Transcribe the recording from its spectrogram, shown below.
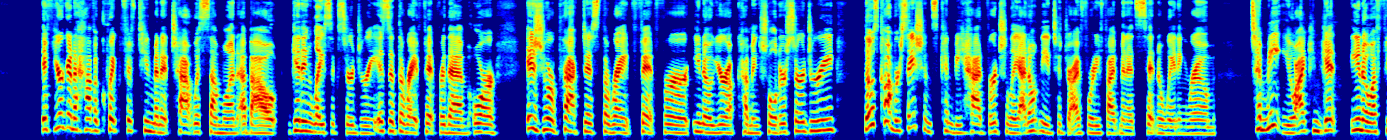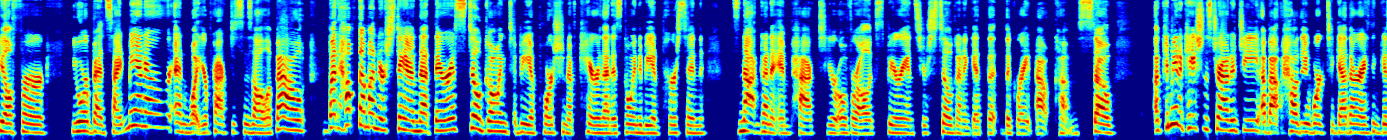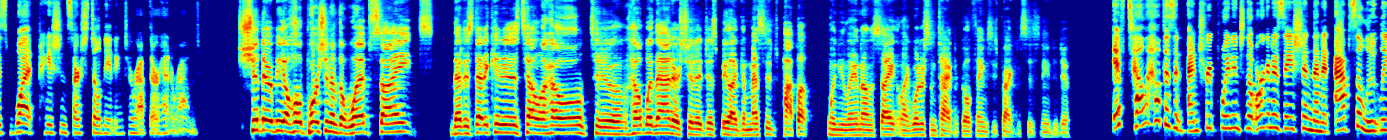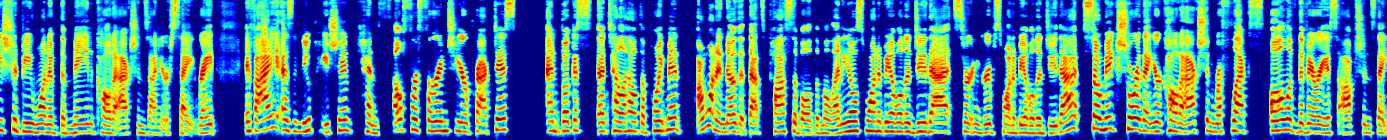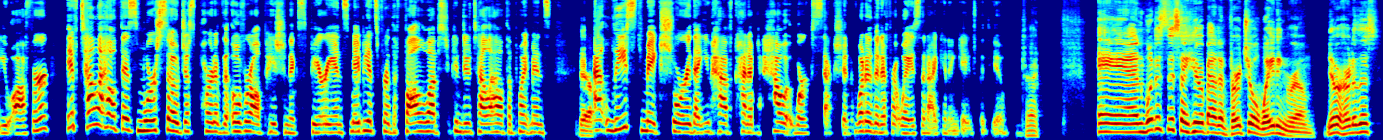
If you're going to have a quick 15 minute chat with someone about getting LASIK surgery, is it the right fit for them? Or is your practice the right fit for, you know, your upcoming shoulder surgery? Those conversations can be had virtually. I don't need to drive 45 minutes, sit in a waiting room to meet you. I can get, you know, a feel for your bedside manner and what your practice is all about, but help them understand that there is still going to be a portion of care that is going to be in person. It's not going to impact your overall experience. You're still going to get the, the great outcomes. So, a communication strategy about how they work together, I think, is what patients are still needing to wrap their head around. Should there be a whole portion of the website that is dedicated to telehealth to help with that, or should it just be like a message pop up when you land on the site? Like, what are some technical things these practices need to do? If telehealth is an entry point into the organization, then it absolutely should be one of the main call to actions on your site, right? If I, as a new patient, can self refer into your practice and book a, a telehealth appointment, I want to know that that's possible. The millennials want to be able to do that. Certain groups want to be able to do that. So make sure that your call to action reflects all of the various options that you offer if telehealth is more so just part of the overall patient experience, maybe it's for the follow ups, you can do telehealth appointments. Yeah. At least make sure that you have kind of how it works section. What are the different ways that I can engage with you? Okay. And what is this I hear about a virtual waiting room? You ever heard of this?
